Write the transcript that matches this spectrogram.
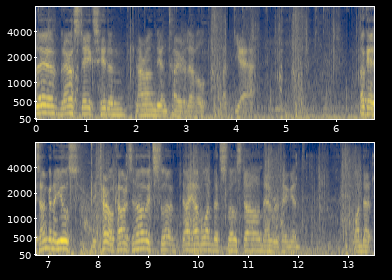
There, there are stakes hidden around the entire level, but yeah. Okay, so I'm gonna use the tarot cards now. It's slow. I have one that slows down everything and one that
